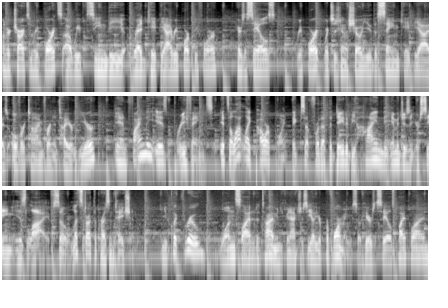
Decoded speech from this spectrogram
Under charts and reports, uh, we've seen the red KPI report before. Here's a sales report, which is going to show you the same KPIs over time for an entire year. And finally is briefings. It's a lot like PowerPoint, except for that the data behind the images that you're seeing is live. So let's start the presentation. And you click through one slide at a time and you can actually see how you're performing. So here's a sales pipeline.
